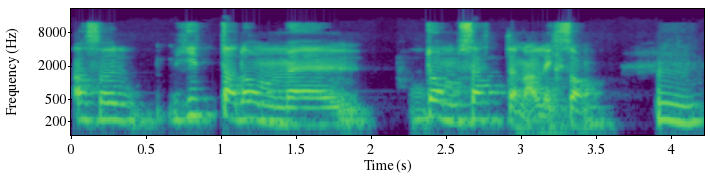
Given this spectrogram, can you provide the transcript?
Alltså hitta de, eh, de sätten liksom. Mm.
